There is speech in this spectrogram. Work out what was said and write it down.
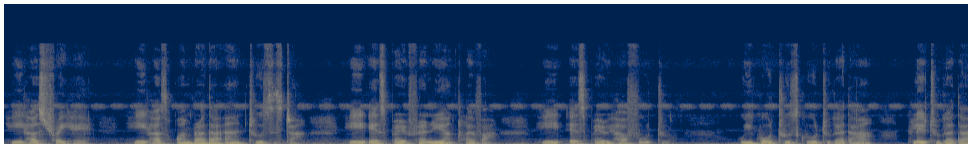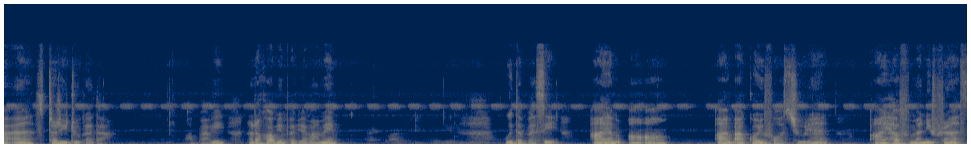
he has straight hair he has one brother and two sisters he is very friendly and clever he is very helpful too we go to school together play together and study together ဟုတ်ပါပြီနောက်တစ်ခေါက်ပြန်ဖတ်ပြပါမယ် with the basic i am a i'm a grateful student. I have many friends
